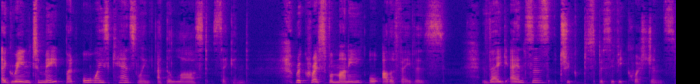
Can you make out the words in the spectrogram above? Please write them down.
agreeing to meet but always cancelling at the last second, requests for money or other favours, vague answers to specific questions,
